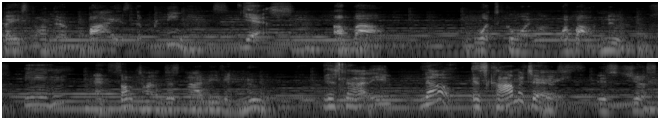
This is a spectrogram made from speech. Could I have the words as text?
based on their biased opinions. Yes. About what's going on, about news. hmm And sometimes it's not even news. It's not even, no, it's commentary. It's, it's just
